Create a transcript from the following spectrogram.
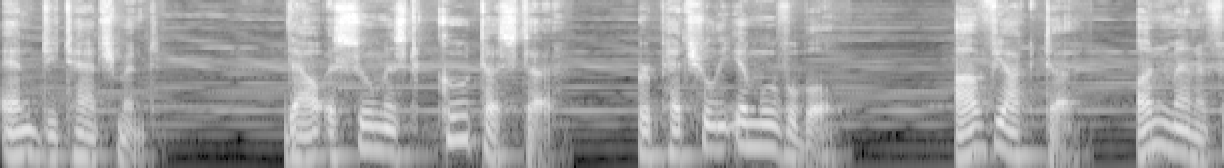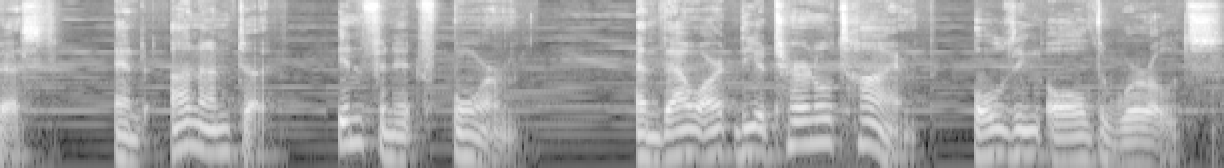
and detachment. Thou assumest Kutastha, perpetually immovable, Avyakta, unmanifest, and Ananta, infinite form. And thou art the eternal time, holding all the worlds.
